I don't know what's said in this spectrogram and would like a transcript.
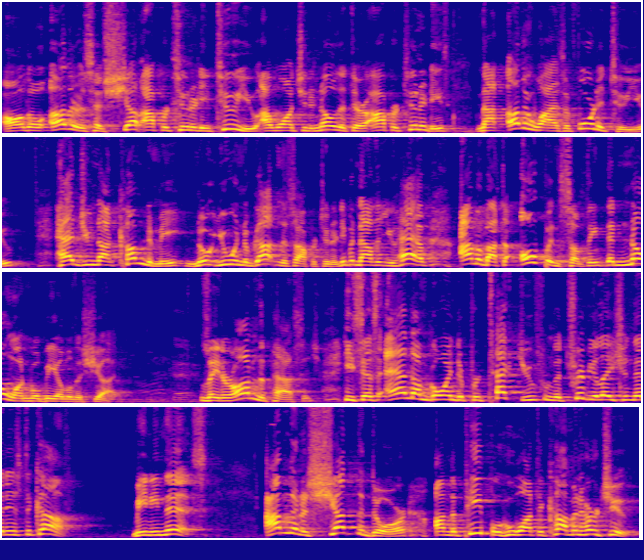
Although others have shut opportunity to you, I want you to know that there are opportunities not otherwise afforded to you had you not come to me, no, you wouldn't have gotten this opportunity. But now that you have, I'm about to open something that no one will be able to shut. Okay. Later on in the passage, he says, And I'm going to protect you from the tribulation that is to come. Meaning this I'm going to shut the door on the people who want to come and hurt you.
